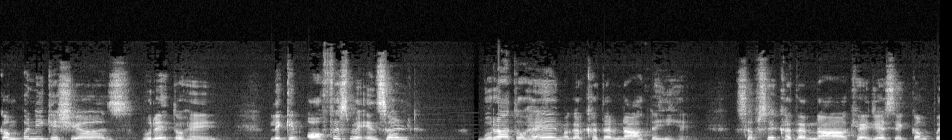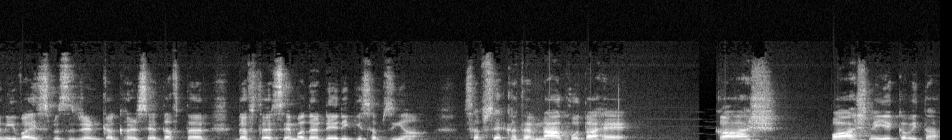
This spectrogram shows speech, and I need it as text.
कंपनी के शेयर्स बुरे तो हैं लेकिन ऑफ़िस में इंसल्ट बुरा तो है मगर ख़तरनाक नहीं है। सबसे खतरनाक है जैसे कंपनी वाइस प्रेसिडेंट का घर से दफ्तर दफ्तर से मदर डेयरी की सब्ज़ियाँ। सबसे खतरनाक होता है, काश, पाश ने ये कविता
